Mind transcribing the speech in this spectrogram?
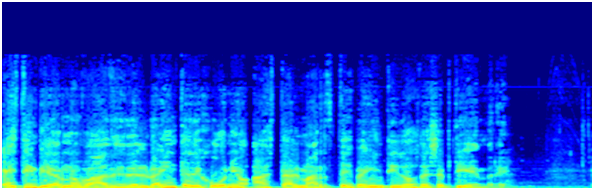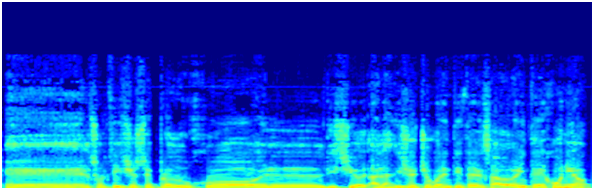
este invierno va desde el 20 de junio hasta el martes 22 de septiembre. Eh, el solsticio se produjo el 18 a las 18.43 del sábado 20 de junio.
